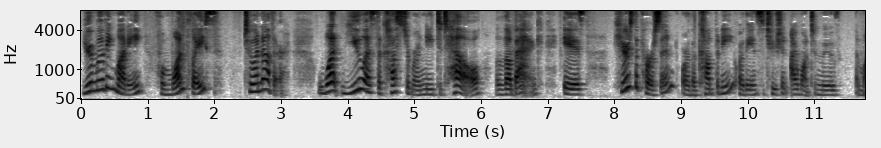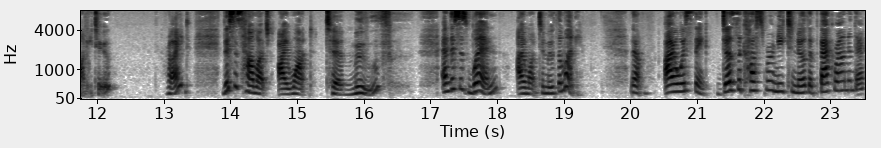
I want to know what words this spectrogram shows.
you're moving money from one place to another. What you, as the customer, need to tell the bank is here's the person or the company or the institution I want to move the money to, right? This is how much I want to move, and this is when I want to move the money. Now, I always think, does the customer need to know the background in there?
